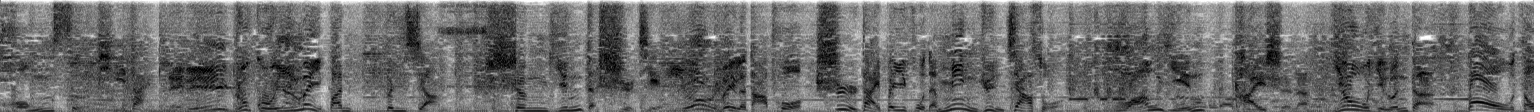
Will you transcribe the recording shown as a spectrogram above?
红色皮带，如鬼魅般奔向声音的世界。为了打破世代背负的命运枷锁。王银开始了又一轮的暴走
